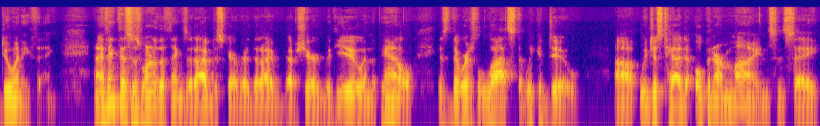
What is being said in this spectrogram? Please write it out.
do anything. And i think this is one of the things that i've discovered that i've, I've shared with you and the panel is there was lots that we could do. Uh, we just had to open our minds and say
